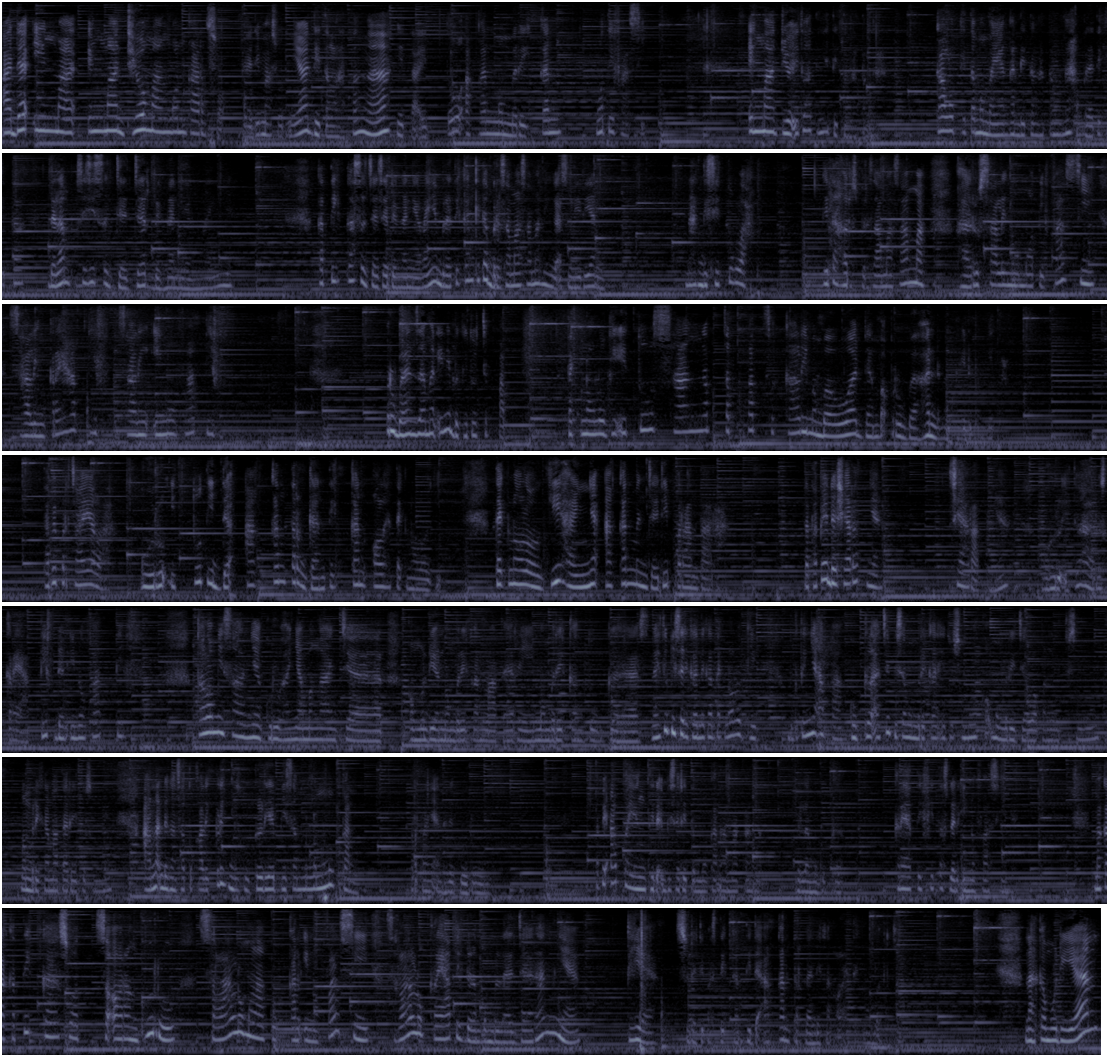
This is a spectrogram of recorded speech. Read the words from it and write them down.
ada ingma ingmadyo mangun karso jadi maksudnya di tengah-tengah kita itu akan memberikan motivasi. Ingmadyo itu artinya di tengah-tengah. Kalau kita membayangkan di tengah-tengah berarti kita dalam posisi sejajar dengan yang lainnya. Ketika sejajar dengan yang lainnya berarti kan kita bersama-sama nih nggak sendirian. Nah di situlah kita harus bersama-sama harus saling memotivasi saling kreatif saling inovatif. Perubahan zaman ini begitu cepat. Teknologi itu sangat cepat sekali membawa dampak perubahan dalam kehidupan kita. Tapi percayalah guru itu tidak akan tergantikan oleh teknologi. Teknologi hanya akan menjadi perantara tetapi ada syaratnya. Syaratnya guru itu harus kreatif dan inovatif. Kalau misalnya guru hanya mengajar, kemudian memberikan materi, memberikan tugas, nah itu bisa digantikan teknologi. Buktinya apa? Google aja bisa memberikan itu semua kok, memberi jawaban itu semua, memberikan materi itu semua. Anak dengan satu kali klik di Google dia bisa menemukan pertanyaan dari guru. Tapi apa yang tidak bisa ditemukan anak-anak? Dalam Google. Kreativitas dan inovasinya maka ketika seorang guru selalu melakukan inovasi selalu kreatif dalam pembelajarannya dia sudah dipastikan tidak akan tergantikan oleh teknologi. Nah kemudian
